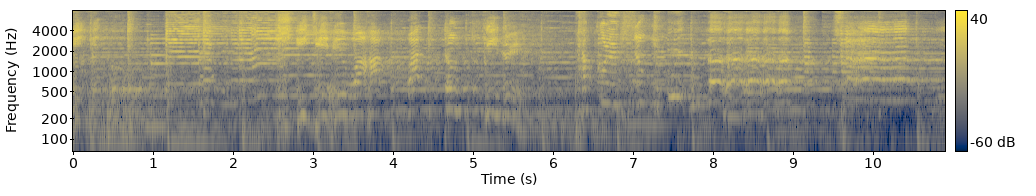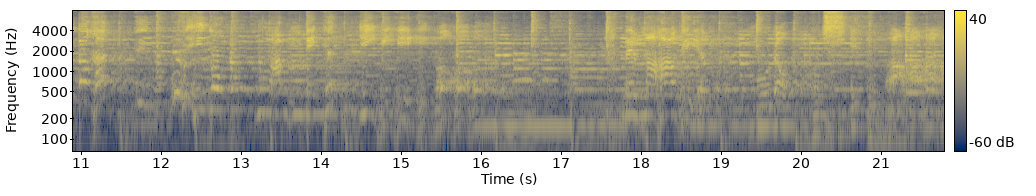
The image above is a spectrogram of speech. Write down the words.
해도 이제와 왔던 길을 바꿀 수 있나 참박한 이고 맘백한 이고 내 마음에 물어보지 마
